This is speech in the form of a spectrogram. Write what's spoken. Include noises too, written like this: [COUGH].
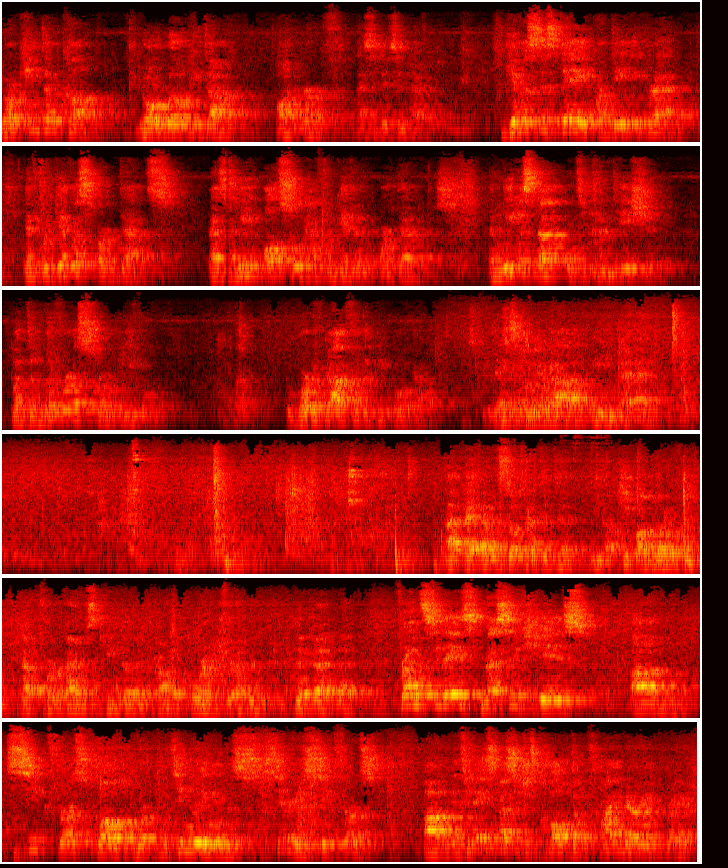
Your kingdom come, your will be done on earth as it is in heaven. Give us this day our daily bread, and forgive us our debts, as we also have forgiven our debtors. And lead us not into temptation, but deliver us from evil. The word of God for the people of God. Thanks be to God. Amen. I, I, I, was so tempted to, you know, keep on going that for Dynasty Kingdom and the Crown of. Friends, today's message is um, seek first. Well, we're continuing in this series, Seek First. Um, and today's message is called the primary prayer.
